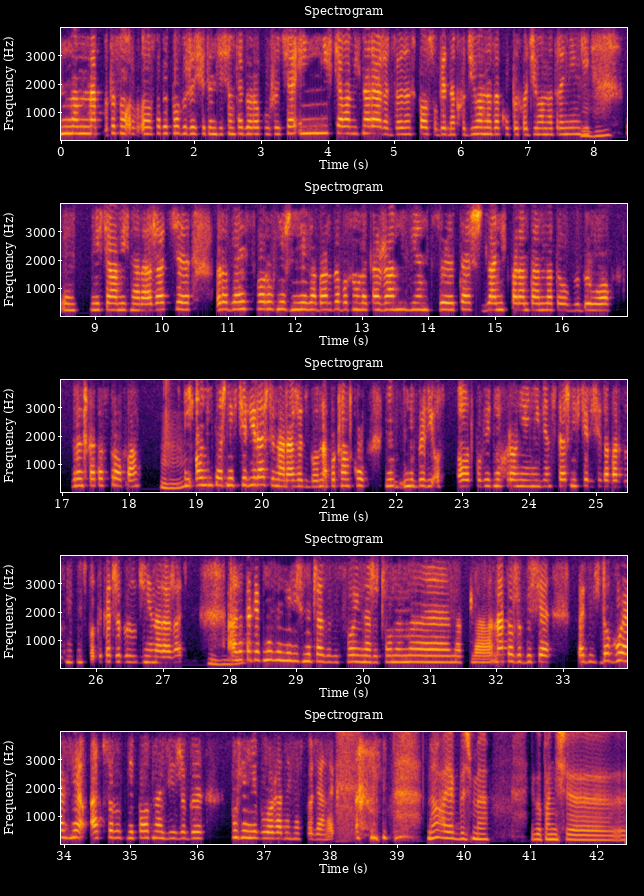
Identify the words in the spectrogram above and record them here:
no, na, to są osoby powyżej 70 roku życia i nie chciałam ich narażać w żaden sposób. Jednak chodziłam na zakupy, chodziłam na treningi, mhm. więc nie chciałam ich narażać. E, rodzeństwo również nie za bardzo, bo są lekarzami, więc e, też dla nich kwarantanna to by było wręcz katastrofa. Mhm. I oni też nie chcieli reszty narażać, bo na początku nie, nie byli o, odpowiednio chronieni, więc też nie chcieli się za bardzo z nikim spotykać, żeby ludzi nie narażać. Mhm. Ale tak jak mówię, mieliśmy czas ze swoim narzeczonym e, na, na, na to, żeby się tak już dogłębnie absolutnie poznać i żeby później nie było żadnych niespodzianek. No a jakbyśmy jakby pani się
